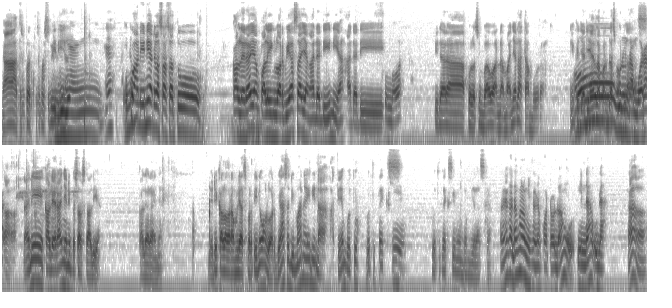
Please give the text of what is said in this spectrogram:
Nah, terus seperti, seperti ini ya. yang eh Bukan, ini adalah salah satu kaldera yang paling luar biasa yang ada di ini ya, ada di Sumbawa. di daerah Pulau Sumbawa, namanya lah Tambora. Ini kejadian Oh, 18 Gunung Tambora. Ah, Nah, ini kalderanya ini besar sekali ya. Kalderanya. Jadi kalau orang melihat seperti ini, oh luar biasa di mana ini? Nah, artinya butuh butuh teks. Iya. Butuh teks ini untuk menjelaskan. Soalnya kadang kalau misalnya foto doang indah udah. Ah,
